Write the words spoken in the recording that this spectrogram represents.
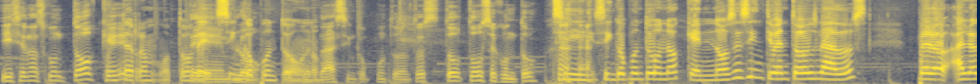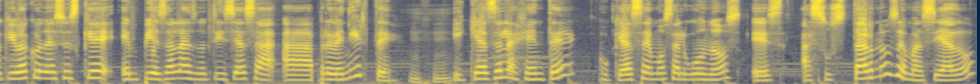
y se nos juntó que... Un terremoto de 5.1. ¿Verdad? 5.1. Entonces todo, todo se juntó. Sí, 5.1 que no se sintió en todos lados, pero a lo que iba con eso es que empiezan las noticias a, prevenirte. ¿Y qué hace la gente? O que hacemos algunos es asustarnos demasiado.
